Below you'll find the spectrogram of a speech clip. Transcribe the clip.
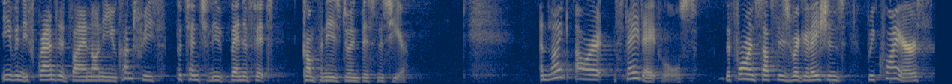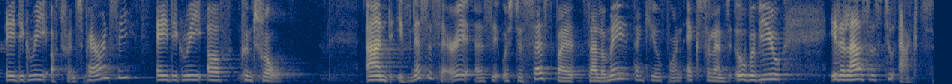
even if granted by non EU countries, potentially benefit companies doing business here. And like our state aid rules, the foreign subsidies regulations requires a degree of transparency, a degree of control. And if necessary, as it was just said by Salome, thank you for an excellent overview, it allows us to act.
